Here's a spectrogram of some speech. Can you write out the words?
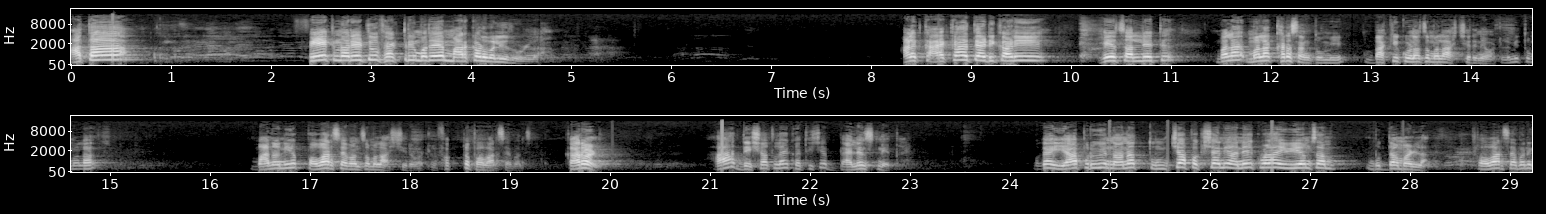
आता फेक नरेटिव्ह फॅक्टरीमध्ये मार्कडवली जोडलं. आणि काय काय त्या ठिकाणी हे चालले ते मला मला खरं सांगतो मी बाकी कोणाचं मला आश्चर्य नाही वाटलं. मी तुम्हाला माननीय पवार साहेबांचं मला आश्चर्य वाटलं फक्त पवार साहेबांचं. कारण हा देशातला एक अतिशय बॅलन्स नेता आहे. बघा यापूर्वी नाना तुमच्या पक्षाने अनेक वेळा ईव्हीएमचा मुद्दा मांडला. पवार साहेबांनी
